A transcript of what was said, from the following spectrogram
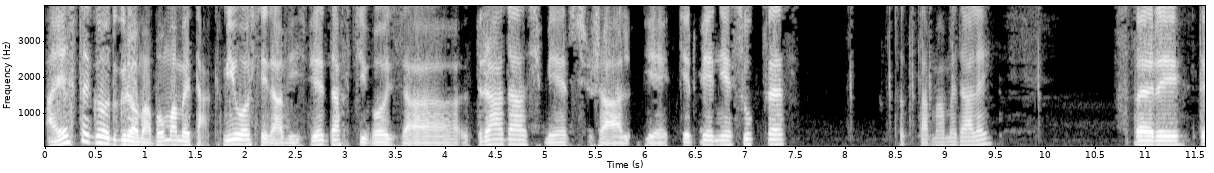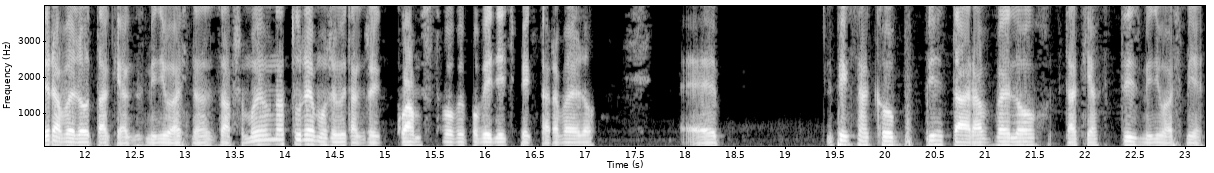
A jest tego od groma, bo mamy tak. Miłość, nienawiść, wiedza, chciwość, za... zdrada, śmierć, żal, wiek, cierpienie, sukces. Co to tam mamy dalej? Sfery, ty Ravelo, tak jak zmieniłaś na zawsze moją naturę, możemy także kłamstwo wypowiedzieć, piękna Ravelo. E, piękna kobieta Ravelo, tak jak ty zmieniłaś mnie.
